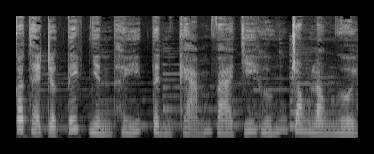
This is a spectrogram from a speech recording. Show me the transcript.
có thể trực tiếp nhìn thấy tình cảm và chí hướng trong lòng người.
